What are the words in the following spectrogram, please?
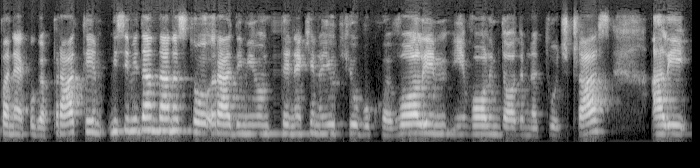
pa nekoga pratim. Mislim i dan danas to radim, imam te neke na YouTube-u koje volim i volim da odem na tuđ čas, ali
